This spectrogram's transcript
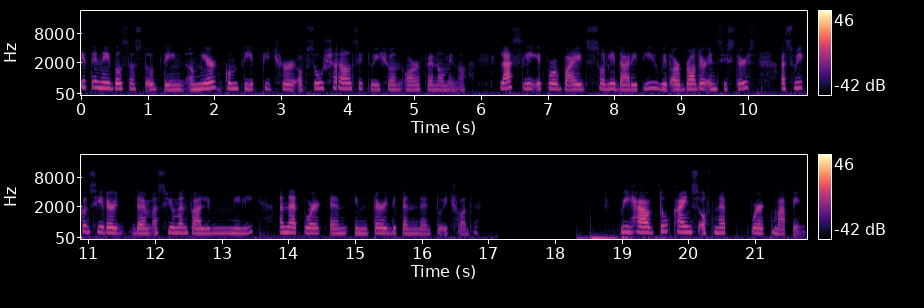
it enables us to obtain a mere complete picture of social situation or phenomena. Lastly, it provides solidarity with our brother and sisters as we consider them as human family, a network, and interdependent to each other. We have two kinds of network mapping.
